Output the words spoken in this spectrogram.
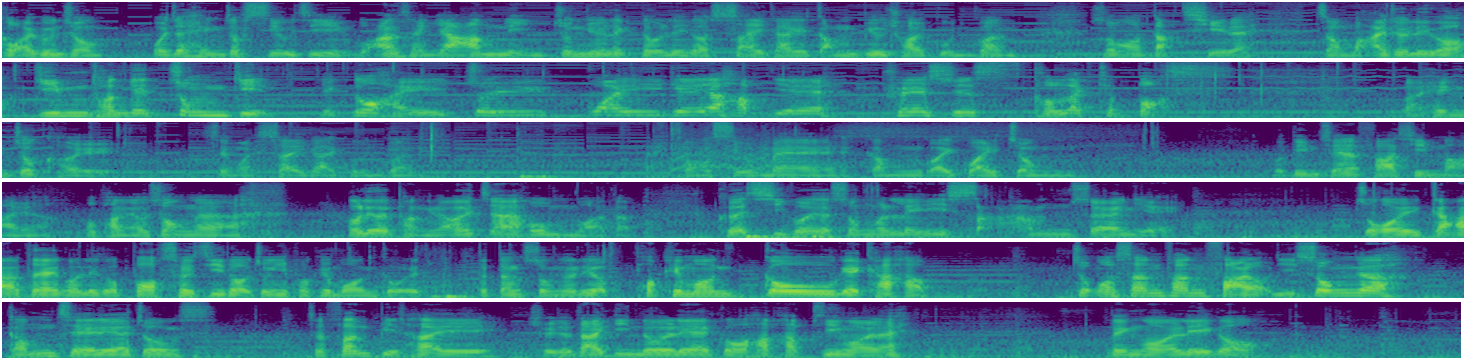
各位觀眾，為咗慶祝小智玩成廿五年，終於拎到呢個世界嘅錦標賽冠軍，所以我特此呢就買咗呢個劍盾嘅終結，亦都係最貴嘅一盒嘢 Precious Collector Box 嚟慶祝佢成為世界冠軍。唉，講笑咩？咁鬼貴重，我點捨得花錢買啊？我朋友送噶，我呢位朋友真係好唔話得，佢一次過咧就送我呢三箱嘢。再加多一個呢個博水之道中意 Pokemon Go 咧，特登送咗呢個 Pokemon Go 嘅卡盒，祝我新婚快樂而送噶，感謝你啊 Jones。就分別係除咗大家見到呢一個黑盒之外呢，另外呢個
